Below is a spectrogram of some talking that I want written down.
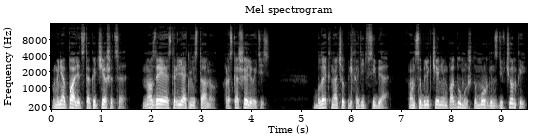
У меня палец так и чешется! Но зря я стрелять не стану! Раскошеливайтесь!» Блэк начал приходить в себя. Он с облегчением подумал, что Морган с девчонкой,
